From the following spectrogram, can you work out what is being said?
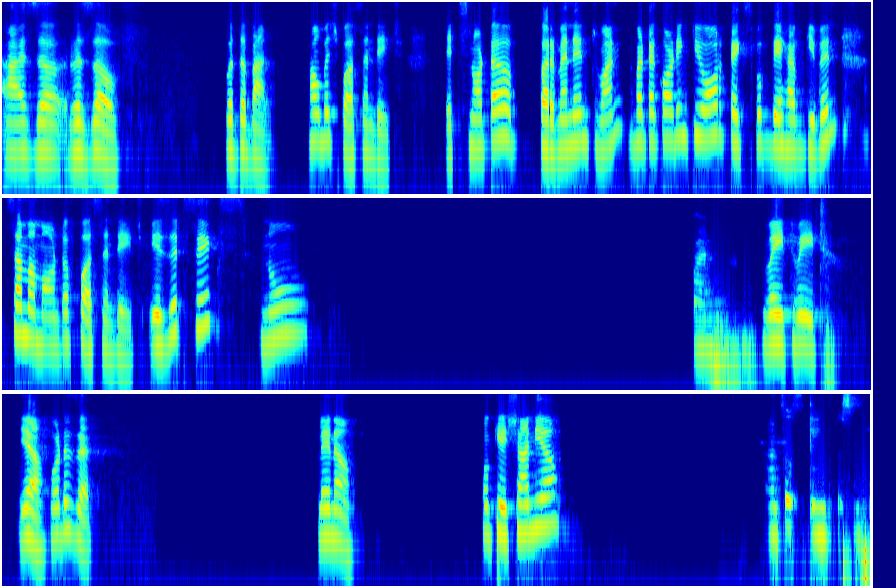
as a reserve with the bank? How much percentage? It's not a permanent one, but according to your textbook, they have given some amount of percentage. Is it six? No. One. Wait, wait. Yeah, what is that? Lena. Okay, Shania, And fifteen percent.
